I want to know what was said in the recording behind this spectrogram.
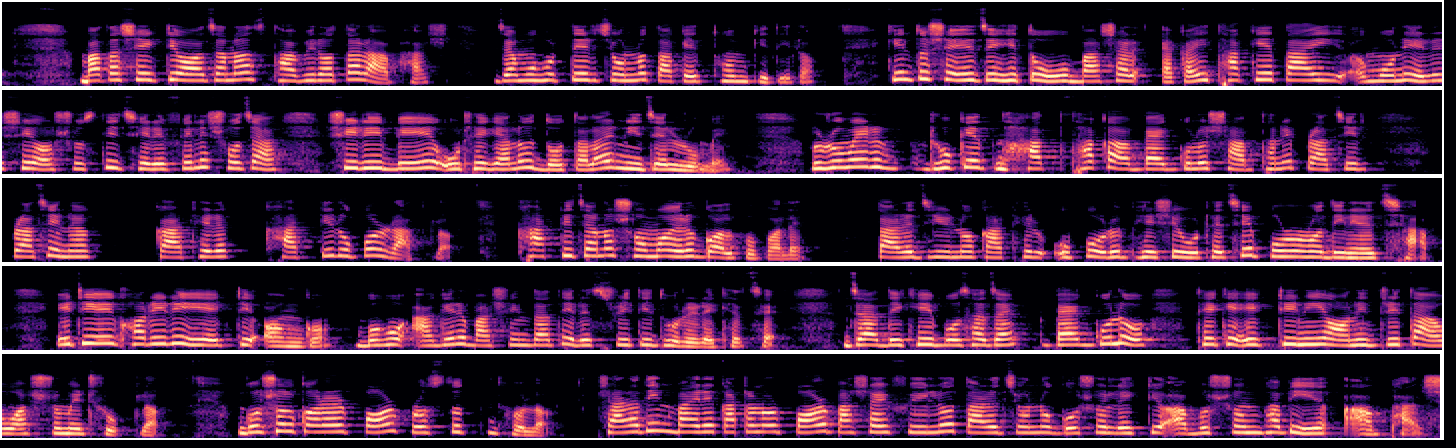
বাতাসে একটি অজানা স্থবিরতার আভাস, যা মুহূর্তের জন্য তাকে থমকি দিল। কিন্তু সে যেহেতু বাসার একাই থাকে, তাই মনের সেই অস্বস্তি ঝেড়ে ফেলে সোজা সিঁড়ি বেয়ে উঠে গেল দোতলায় নিজের রুমে। রুমের ঢুকে হাত থাকা ব্যাগগুলো সাবধানে প্রাচীর, প্রাচীন কাঠের খাটটির উপর রাখল। খাটটি যেন সময়ের গল্প বলে। তার জীর্ণ কাঠের উপর ভেসে উঠেছে পুরনো দিনের ছাপ। এটি এই ঘরেরই একটি অঙ্গ। বহু আগের বাসিন্দাদের স্মৃতি ধরে রেখেছে, যা দেখেই বোঝা যায় ব্যাগগুলো থেকে একটি নিয়ে অনিদ্রিতা ওয়াশরুমে ঢুকল। গোসল করার পর প্রস্তুত হলো। সারাদিন বাইরে কাটানোর পর বাসায় ফিরল তার জন্য গোসল একটি অবশ্যম্ভাবী অভ্যাস।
